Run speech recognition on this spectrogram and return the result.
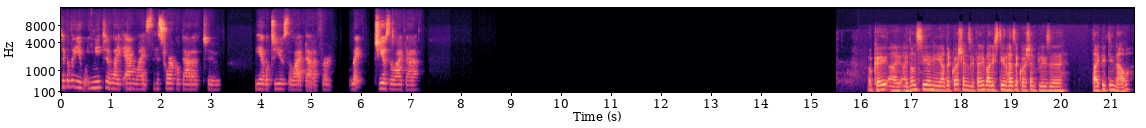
typically you, you need to like analyze the historical data to be able to use the live data for like to use the live data. Okay, I, I don't see any other questions. If anybody still has a question, please uh, type it in now.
